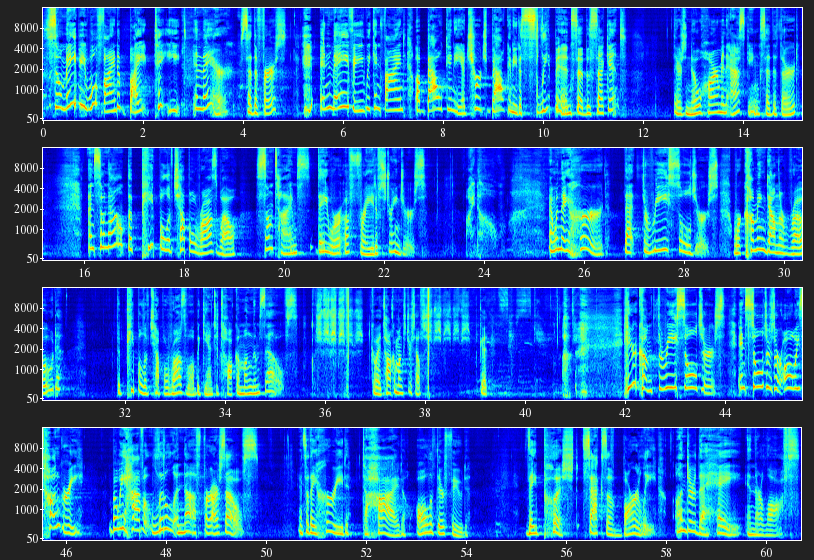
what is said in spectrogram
So maybe we'll find a bite to eat in there, said the first. And maybe we can find a balcony, a church balcony to sleep in, said the second. There's no harm in asking, said the third. And so now the people of Chapel Roswell, sometimes they were afraid of strangers. I know. And when they heard that three soldiers were coming down the road, the people of Chapel Roswell began to talk among themselves. Go ahead, talk amongst yourselves. Good. Here come three soldiers, and soldiers are always hungry, but we have little enough for ourselves. And so they hurried to hide all of their food. They pushed sacks of barley under the hay in their lofts.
